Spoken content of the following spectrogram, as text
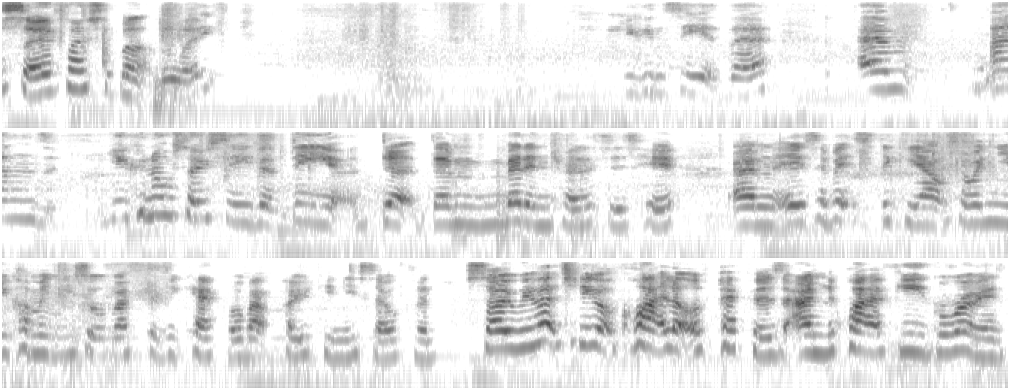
so if I step out the way, you can see it there. Um, and you can also see that the the, the melon trellis is here um, it's a bit sticky out, so when you come in, you sort of have to be careful about poking yourself. And so we've actually got quite a lot of peppers and quite a few growing.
